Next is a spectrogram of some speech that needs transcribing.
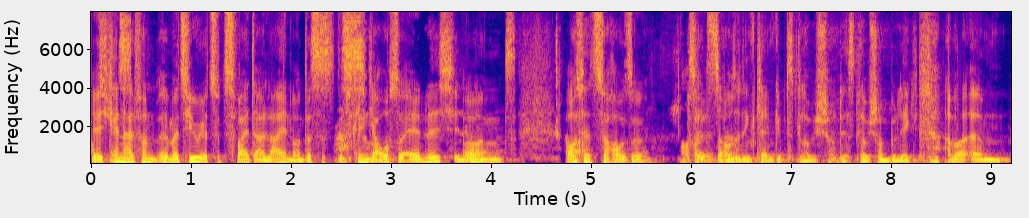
Ja, ich kenne halt von äh, Material zu zweit allein und das, ist, das klingt so. ja auch so ähnlich. Ja. Und auswärts zu Hause. Auswärts zu Hause, den Claim gibt es, glaube ich, schon. Der ist, glaube ich, schon belegt. Aber ähm,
